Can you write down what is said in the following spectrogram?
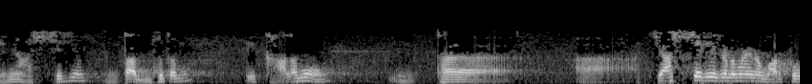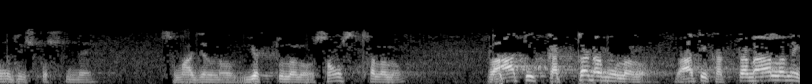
ఏమి ఆశ్చర్యం ఎంత అద్భుతము. ఈ కాలము ఇంత అత్యాశ్చర్యకరమైన మార్పులను తీసుకొస్తుంది సమాజంలో వ్యక్తులలో సంస్థలలో. రాతి కట్టడములలో రాతి కట్టడాలని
